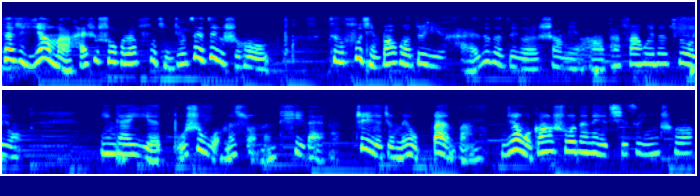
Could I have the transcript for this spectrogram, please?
但是一样嘛，还是说回来，父亲就在这个时候，这个父亲包括对于孩子的这个上面哈，他发挥的作用，应该也不是我们所能替代的，这个就没有办法了。你像我刚刚说的那个骑自行车，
